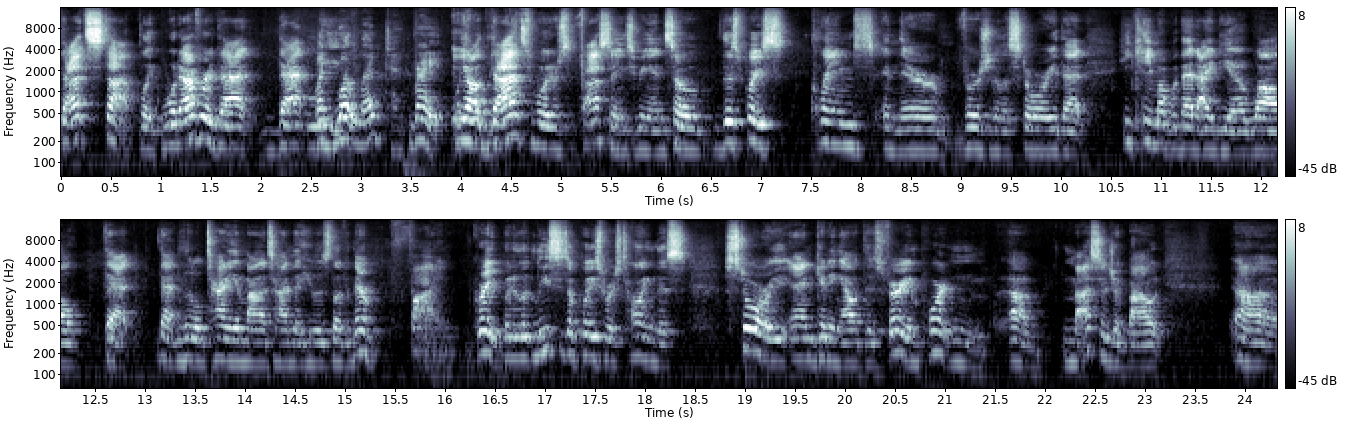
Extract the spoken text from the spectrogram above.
that step, like whatever that that Like lead- what led to right? you know that's what is fascinating to me and so this place claims in their version of the story that he came up with that idea while that that little tiny amount of time that he was living there. Fine great but at least it's a place where it's telling this story and getting out this very important uh, message about uh,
